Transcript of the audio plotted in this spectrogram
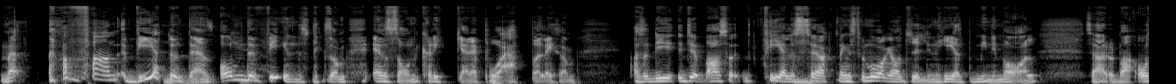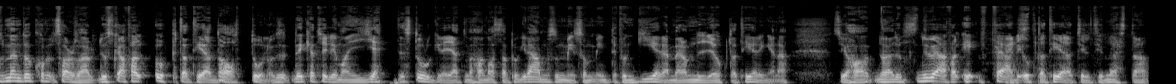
Men vad fan, vet du inte ens om det finns liksom, en sån klickare på Apple? Liksom? Alltså, det, det, det- alltså, felsökningsförmågan var tydligen helt minimal. Så här, och bara, och, men då kom, sa de så här, du ska i alla fall uppdatera datorn. Och det, det kan tydligen vara en jättestor grej att man har massa program som, som inte fungerar med de nya uppdateringarna. Så jag har, nu, har nu är jag i alla fall färdiguppdaterad till, till nästa,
